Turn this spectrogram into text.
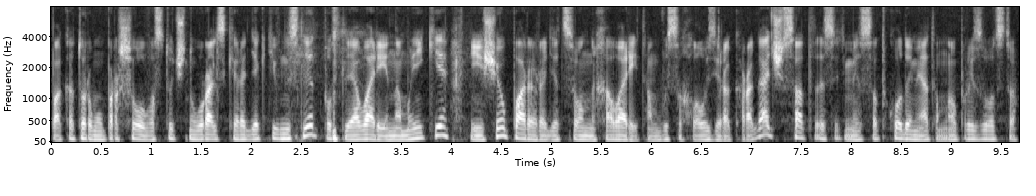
по которому прошел Восточно-Уральский радиоактивный след после аварии на маяке и еще пары радиационных аварий, там высохло озеро Карагач с, от- с этими с отходами атомного производства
